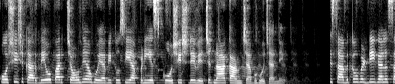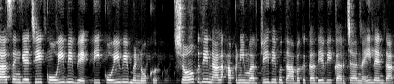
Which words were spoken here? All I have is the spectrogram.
ਕੋਸ਼ਿਸ਼ ਕਰਦੇ ਹੋ, ਪਰ ਚਾਹੁੰਦਿਆਂ ਹੋਇਆ ਵੀ ਤੁਸੀਂ ਆਪਣੀ ਇਸ ਕੋਸ਼ਿਸ਼ ਦੇ ਵਿੱਚ ਨਾਕਾਮਯਾਬ ਹੋ ਜਾਂਦੇ ਹੋ। ਤੇ ਸਭ ਤੋਂ ਵੱਡੀ ਗੱਲ ਸਾਧ ਸੰਗਤ ਜੀ, ਕੋਈ ਵੀ ਵਿਅਕਤੀ, ਕੋਈ ਵੀ ਮਨੁੱਖ ਸ਼ੌਂਕ ਦੇ ਨਾਲ ਆਪਣੀ ਮਰਜ਼ੀ ਦੇ ਮੁਤਾਬਕ ਕਦੇ ਵੀ ਕਰਜ਼ਾ ਨਹੀਂ ਲੈਂਦਾ।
